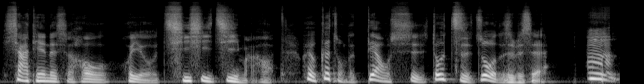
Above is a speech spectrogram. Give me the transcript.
夏天的时候会有七夕祭嘛，哈，会有各种的吊饰，都纸做的，是不是？嗯，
